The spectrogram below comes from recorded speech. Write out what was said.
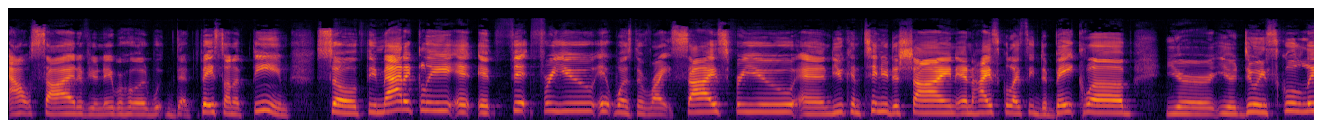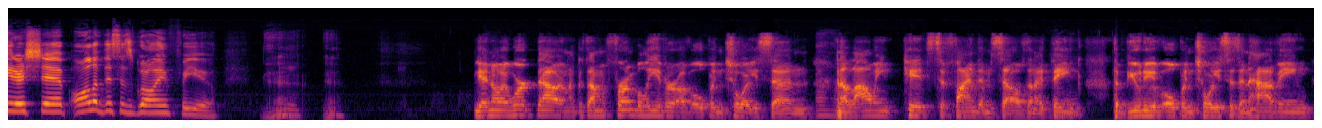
outside of your neighborhood that's based on a theme. So thematically it it fit for you. It was the right size for you and you continue to shine in high school. I see debate club, you're you're doing school leadership. All of this is growing for you. Yeah. Yeah. Yeah, no, it worked out, and because I'm a firm believer of open choice and Uh-huh. and allowing kids to find themselves. And I mm-hmm. think the beauty of open choice is in having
